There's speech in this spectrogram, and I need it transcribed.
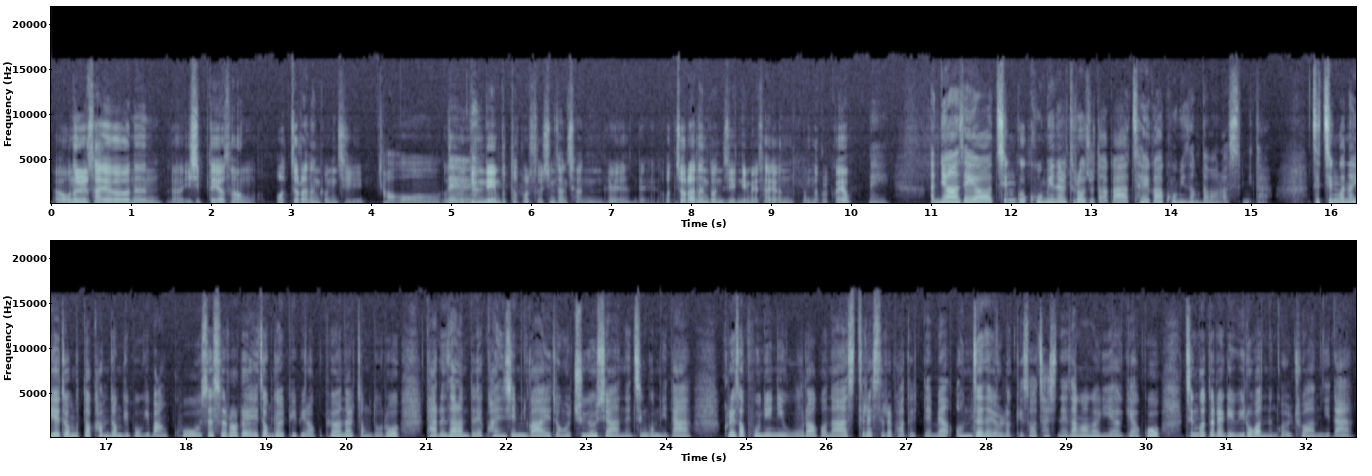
어, 오늘 사연은 어, 20대 여성 어쩌라는 건지 어, 네. 닉네임부터 벌써 심상치 않는데 네. 어쩌라는 건지 님의 사연 만나볼까요? 네. 안녕하세요. 친구 고민을 들어주다가 제가 고민 상담하러 왔습니다. 제 친구는 예전부터 감정 기복이 많고 스스로를 애정 결핍이라고 표현할 정도로 다른 사람들의 관심과 애정을 중요시하는 친구입니다. 그래서 본인이 우울하거나 스트레스를 받을 때면 언제나 연락해서 자신의 상황을 이야기하고 친구들에게 위로받는 걸 좋아합니다.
